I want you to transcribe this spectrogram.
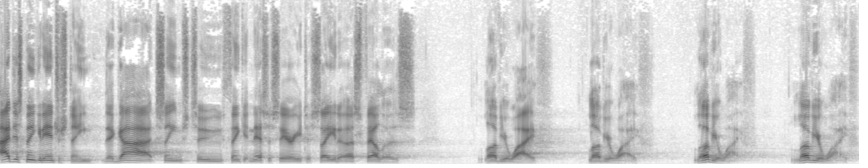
I just think it interesting that God seems to think it necessary to say to us fellas, love your wife, love your wife, love your wife, love your wife.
